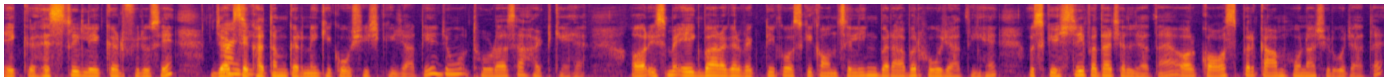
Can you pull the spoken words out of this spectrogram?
एक हिस्ट्री लेकर फिर उसे जड़ हाँ से ख़त्म करने की कोशिश की जाती है जो थोड़ा सा हटके है। और इसमें एक बार अगर व्यक्ति को उसकी काउंसलिंग बराबर हो जाती है उसकी हिस्ट्री पता चल जाता है और कॉज पर काम होना शुरू हो जाता है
